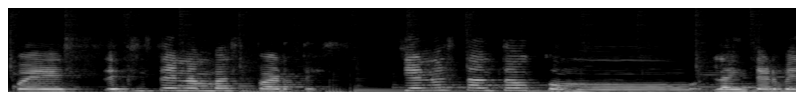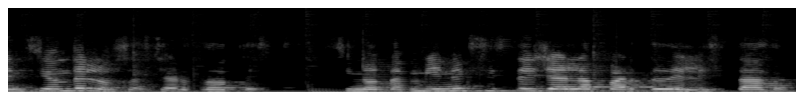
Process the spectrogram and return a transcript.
pues existen ambas partes. Ya no es tanto como la intervención de los sacerdotes, sino también existe ya la parte del Estado.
